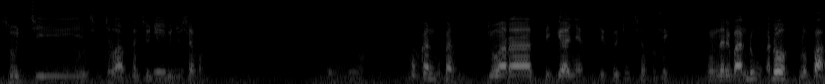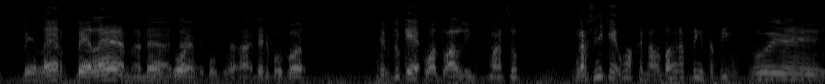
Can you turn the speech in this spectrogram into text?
Suci Suci Lapan, Suci Denny. Tujuh siapa? Ya? Bukan, bukan. Juara tiganya Suci Tujuh siapa sih? Yang dari Bandung. Aduh, lupa. Beler Beler, ada Bogor, ada dari Bogor. Ah, dari Bogor. Itu tuh kayak waktu Alif masuk ngerasanya kayak wah kenal banget nih tapi wih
